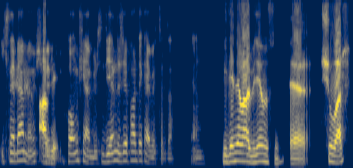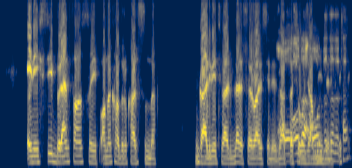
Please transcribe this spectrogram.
İkisini beğenmemiş. Abi, kovmuş yani birisi. Diğerini de Jeff Hardy'ye kaybettirdi. Yani. Bir de ne var biliyor musun? Ee, şu var. NXT brand falan sayıp ana kadro karşısında galibiyet verdiler ya Survivor Series. Hatta şu hocam Orada da zaten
